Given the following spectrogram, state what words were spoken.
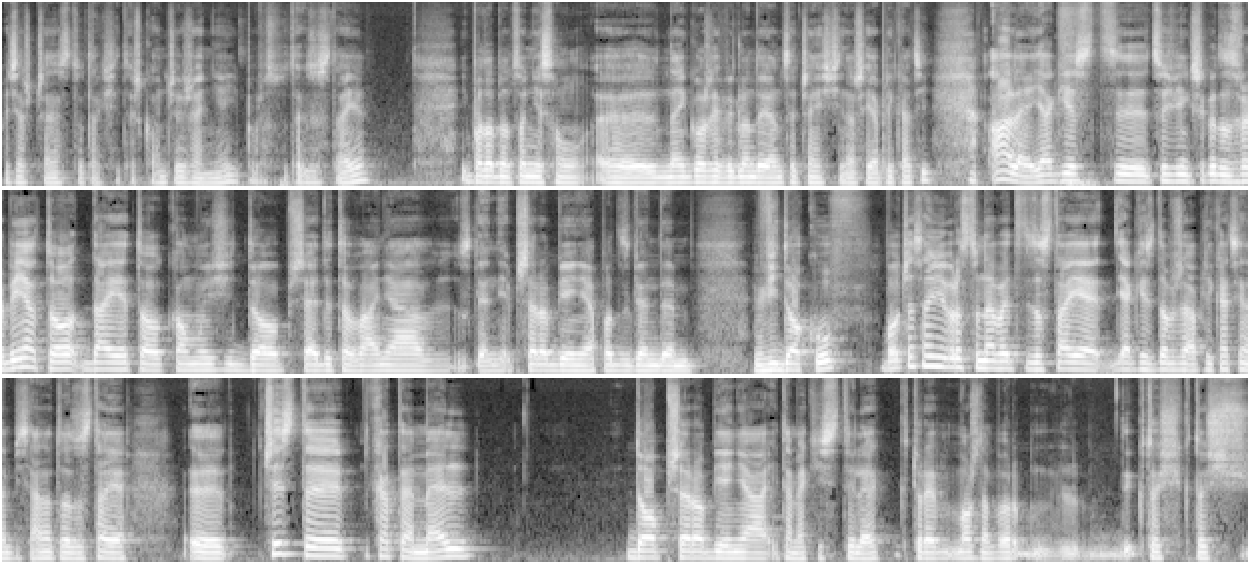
chociaż często tak się też kończy, że nie i po prostu tak zostaje. I podobno to nie są e, najgorzej wyglądające części naszej aplikacji, ale jak jest e, coś większego do zrobienia, to daję to komuś do przeedytowania, względnie przerobienia pod względem widoków, bo czasami po prostu nawet zostaje, jak jest dobrze aplikacja napisana, to zostaje e, czysty HTML do przerobienia i tam jakieś style, które można, ktoś, ktoś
